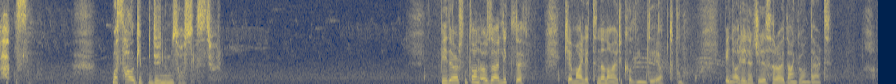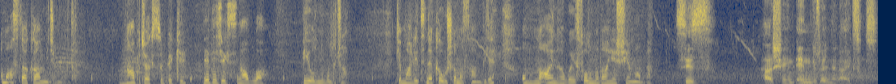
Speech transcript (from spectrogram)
Haklısın. Masal gibi bir düğünümüz olsun istiyorum. Bidar Sultan özellikle Kemalettin'den ayrı kalayım diye yaptı bunu. Beni alelacele saraydan gönderdi. Ama asla kalmayacağım orada. Ne yapacaksın peki? Ne diyeceksin abla? Bir yolunu bulacağım. Kemalettin'e kavuşamasam bile onunla aynı havayı solumadan yaşayamam ben. Siz her şeyin en güzeline layıksınız.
